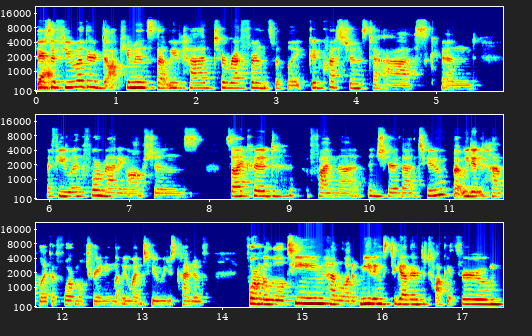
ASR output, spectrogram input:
yeah. there's a few other documents that we've had to reference with like good questions to ask and a few like formatting options. So i could find that and share that too but we didn't have like a formal training that we went to. We just kind of formed a little team had a lot of meetings together to talk it through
